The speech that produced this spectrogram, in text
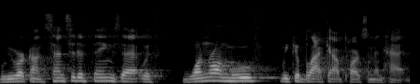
We work on sensitive things that, with one wrong move, we could black out parts of Manhattan.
